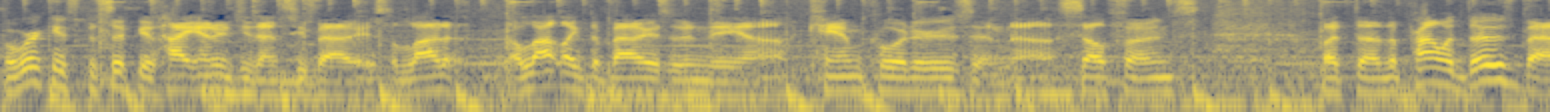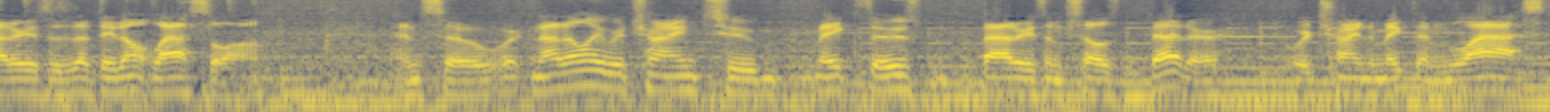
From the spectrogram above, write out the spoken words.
We're working specifically with high energy density batteries, a lot, of, a lot like the batteries that are in the uh, camcorders and uh, cell phones. But uh, the problem with those batteries is that they don't last long. And so not only we're trying to make those batteries themselves better, we're trying to make them last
